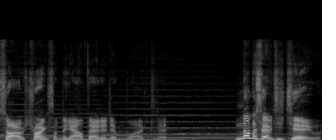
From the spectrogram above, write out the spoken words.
sorry, I was trying something out there and it didn't work, did it? Number 72.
